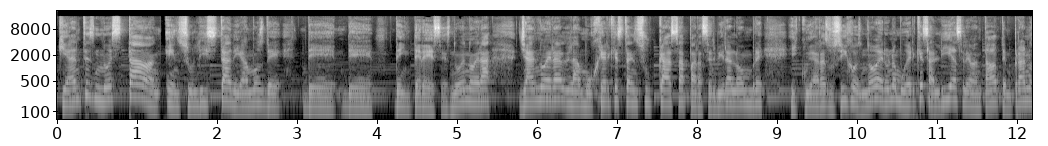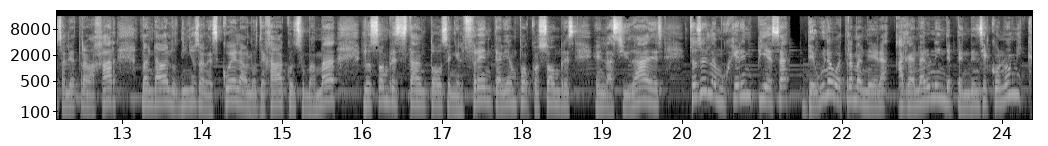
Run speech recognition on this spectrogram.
que antes no estaban en su lista, digamos, de, de, intereses. ¿no? No era, ya no era la mujer que está en su casa para servir al hombre y cuidar a sus hijos, no, era una mujer que salía, se levantaba temprano, salía a trabajar, mandaba a los niños a la escuela o los dejaba con su mamá, los hombres estaban todos en el frente, habían pocos hombres en las ciudades. Entonces la mujer empieza de una u otra manera a ganar una independencia económica.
